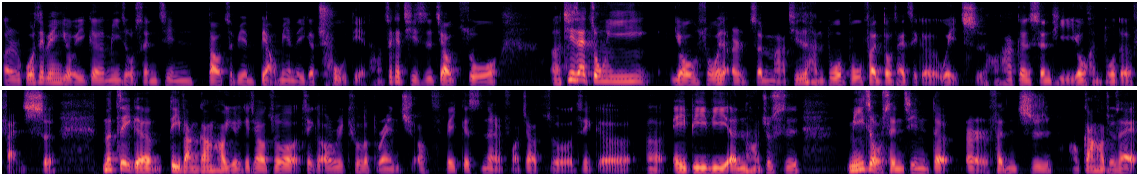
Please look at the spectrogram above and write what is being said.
耳郭这边有一个迷走神经到这边表面的一个触点哦，这个其实叫做，呃，其实，在中医有所谓的耳针嘛，其实很多部分都在这个位置哦，它跟身体有很多的反射。那这个地方刚好有一个叫做这个 auricular branch of vagus nerve，叫做这个呃 ABVN 哈，就是迷走神经的耳分支，好，刚好就在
